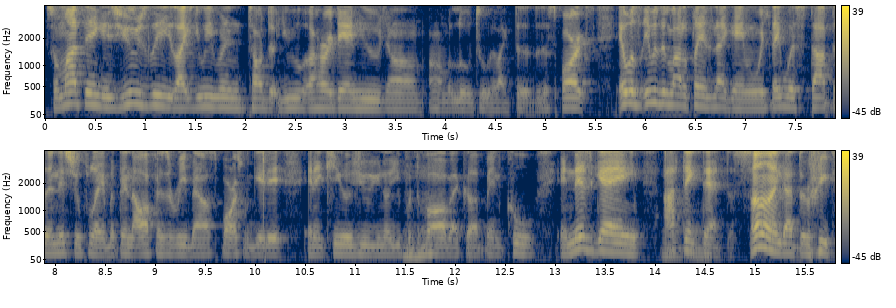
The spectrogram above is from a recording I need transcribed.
So my thing is usually like you even talked to you heard Dan Hughes um, um allude to it like the, the Sparks. It was it was a lot of plays in that game in which they would stop the initial play, but then the offensive rebound Sparks would get it and it kills you. You know you put Mm-hmm. the ball back up and cool. In this game, I think that the Sun got the re-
